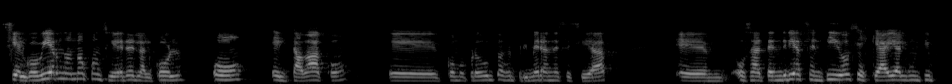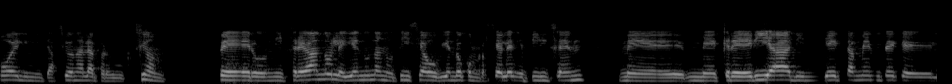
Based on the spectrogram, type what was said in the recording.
si el gobierno no considera el alcohol o el tabaco eh, como productos de primera necesidad, eh, o sea, tendría sentido si es que hay algún tipo de limitación a la producción, pero ni fregando leyendo una noticia o viendo comerciales de Pilsen, me, creería directamente que,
